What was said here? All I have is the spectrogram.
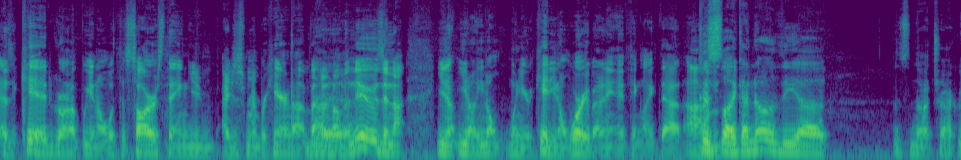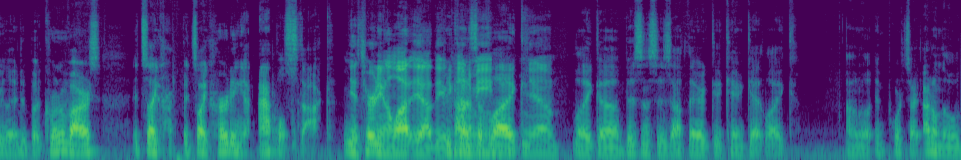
as a kid growing up. You know, with the SARS thing, you I just remember hearing about it on the news and not you know you know you don't when you're a kid you don't worry about anything like that. Um, Because like I know the uh, it's not track related, but coronavirus. It's like it's like hurting Apple stock. Yeah, it's hurting a lot. Yeah, the economy Because of, like, yeah. Like uh, businesses out there can't get like I don't know imports. I don't know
